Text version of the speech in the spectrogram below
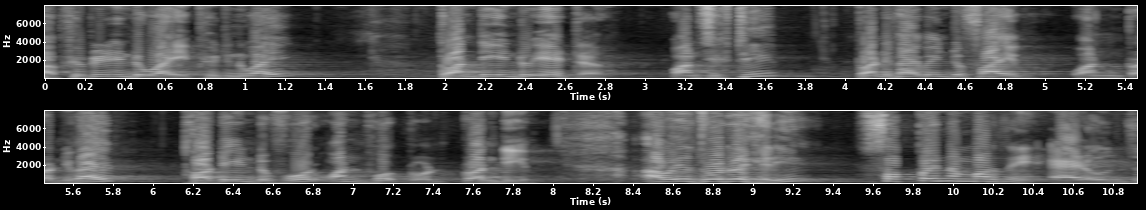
Fifteen into y fifteen y twenty into eight one sixty. Twenty five into five one twenty five. Thirty into four one four twenty. अब यो जोड्दाखेरि सबै नम्बर चाहिँ एड हुन्छ।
